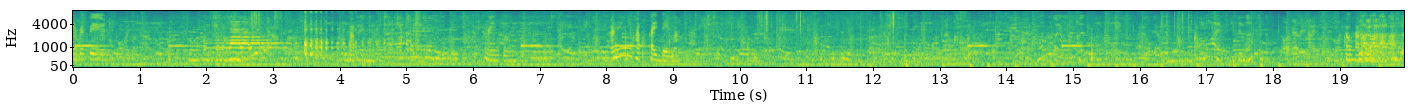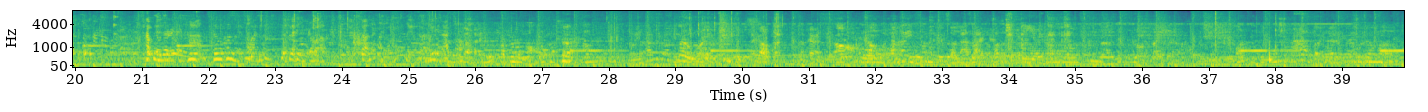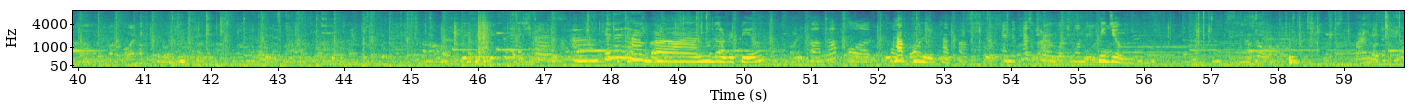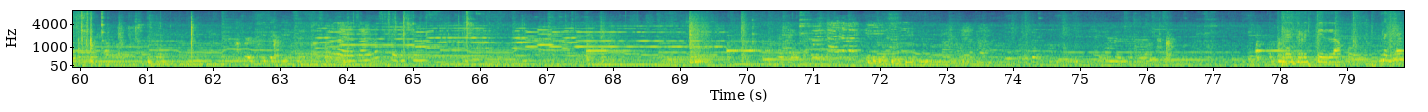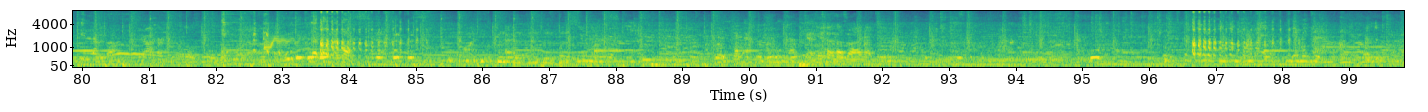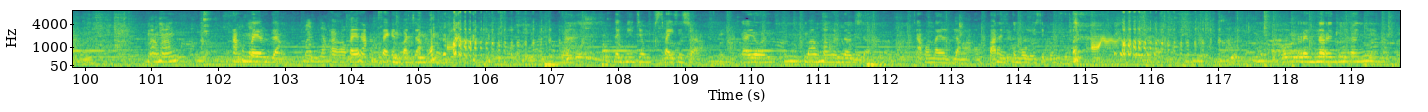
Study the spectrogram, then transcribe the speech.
Nineteen. Ano yung half kay Uh, can I have a noodle refill? Uh, half or Half only, half. half? And the texture, which one do you Medium. Guys, I must put the shoes. Nag-refill ako. Nag-refill ako. Manghang? Ako mild lang. Mad lang. Oo, kaya naka-second batch ako. Nag-medium spicy siya. Ngayon, maanghangan daw siya. Ako mild lang ako, para hindi tumulo yung sipon ko. red na red yung kanya eh.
